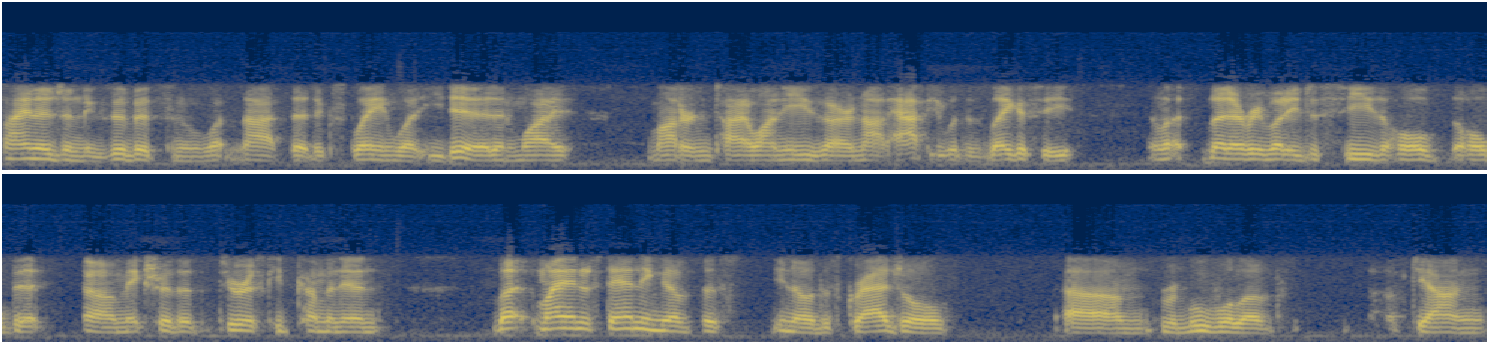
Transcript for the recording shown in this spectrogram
signage and exhibits and whatnot that explain what he did and why modern Taiwanese are not happy with his legacy, and let let everybody just see the whole the whole bit. Uh, make sure that the tourists keep coming in but my understanding of this, you know, this gradual um, removal of, of Chiang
